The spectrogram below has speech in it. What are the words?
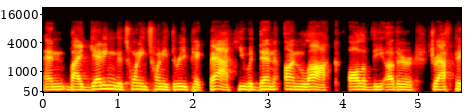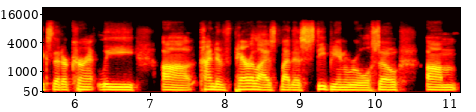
And by getting the 2023 pick back, you would then unlock all of the other draft picks that are currently uh, kind of paralyzed by the Stepien rule. So um,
